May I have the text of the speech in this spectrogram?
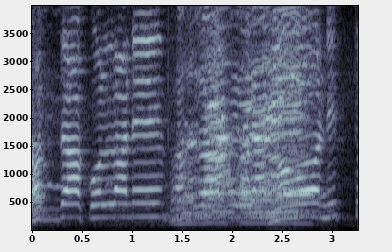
ভদ্রা কল্যাণে নম নিত্য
